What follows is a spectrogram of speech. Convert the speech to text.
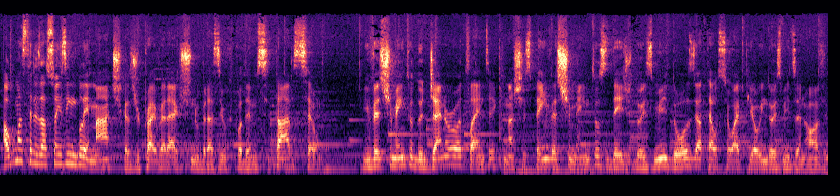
Algumas transações emblemáticas de private equity no Brasil que podemos citar são o investimento do General Atlantic na XP Investimentos desde 2012 até o seu IPO em 2019,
